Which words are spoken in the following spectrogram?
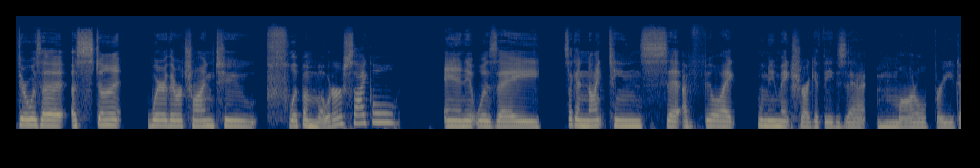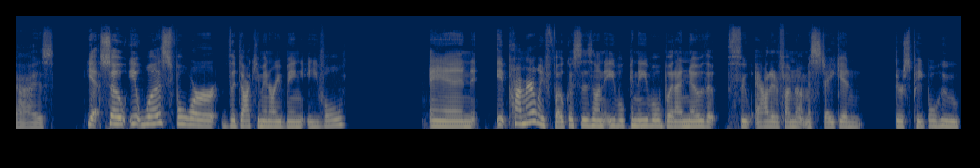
there was a a stunt where they were trying to flip a motorcycle. And it was a it's like a 19 set. I feel like let me make sure i get the exact model for you guys. Yeah so it was for the documentary being Evel. And it primarily focuses on Evel Knievel, but I know that throughout it, if I'm not mistaken, there's people who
